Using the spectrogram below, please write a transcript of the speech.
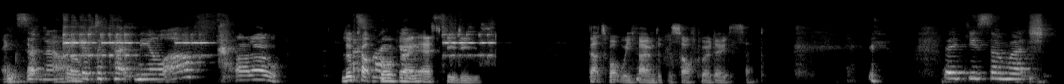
Except now I get to cut Neil off. Oh no. Look That's up fine. Goldline STDs. That's what we found in the software data set. Thank you so much.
